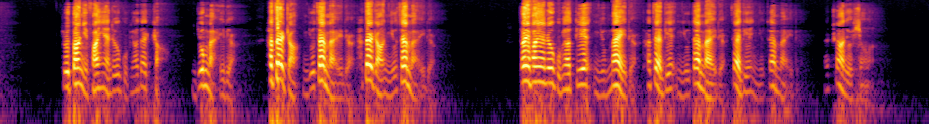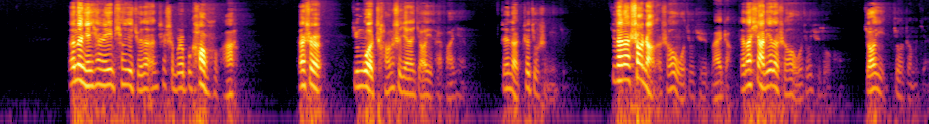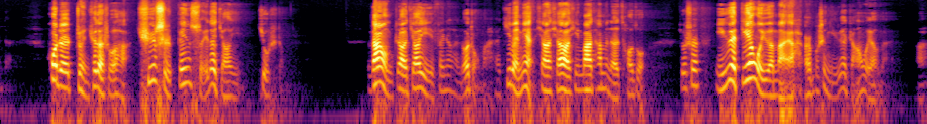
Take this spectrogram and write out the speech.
就是当你发现这个股票在涨，你就买一点；它再涨，你就再买一点；它再涨，你就再买一点。当你发现这个股票跌，你就卖一点；它再跌，你就再卖一点；再跌，你就再卖一点。那这样就行了。那那年轻人一听就觉得，这是不是不靠谱啊？但是经过长时间的交易，才发现，真的这就是秘诀。”就在它上涨的时候，我就去买涨；在它下跌的时候，我就去做空。交易就这么简单，或者准确的说，哈，趋势跟随的交易就是这么简单。当然，我们知道交易分成很多种嘛。基本面像小小辛巴他们的操作，就是你越跌我越买啊，而不是你越涨我要买啊。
